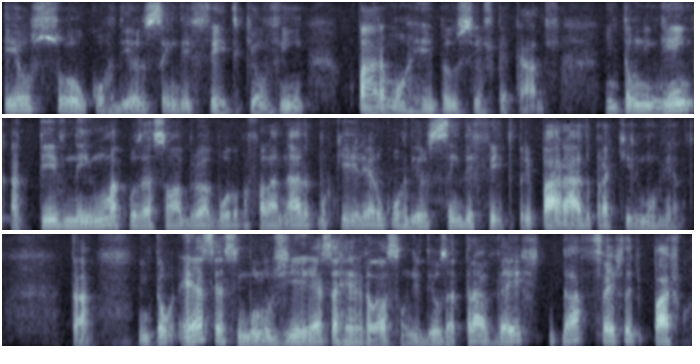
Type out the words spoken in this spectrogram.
Eu sou o cordeiro sem defeito que eu vim para morrer pelos seus pecados. Então ninguém teve nenhuma acusação, abriu a boca para falar nada, porque ele era um cordeiro sem defeito, preparado para aquele momento, tá? Então essa é a simbologia, essa é a revelação de Deus através da festa de Páscoa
